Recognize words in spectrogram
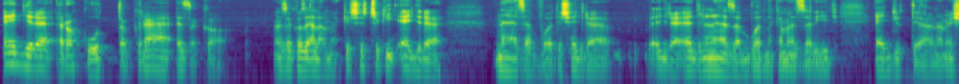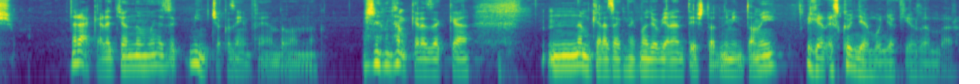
egyre rakódtak rá ezek, a, ezek az elemek, és ez csak így egyre nehezebb volt, és egyre, egyre, egyre nehezebb volt nekem ezzel így együtt élnem, és rá kellett jönnöm, hogy ezek mind csak az én fejemben vannak. És nem, nem kell ezekkel nem kell ezeknek nagyobb jelentést adni, mint ami. Igen, ez könnyen mondja ki az ember.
